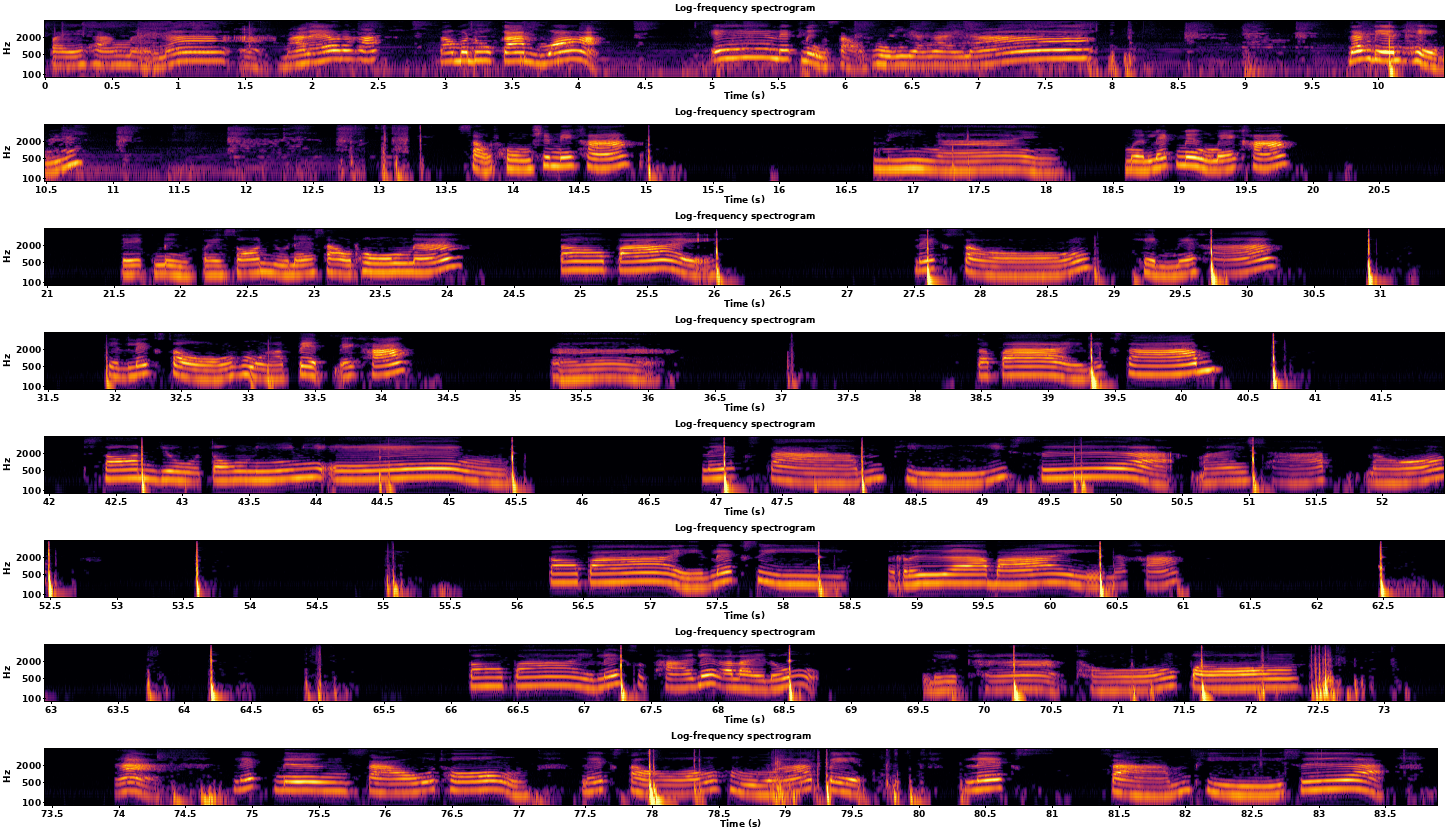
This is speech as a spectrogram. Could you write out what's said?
ไปทางไหนนะอะ มาแล้วนะคะ เรามาดูกันว่า เอ๊เลขหนึ่งเสาธงยังไงนะ นักเรียนเห็น เสาธงใช่ไหมคะ นี่ไง เหมือนเลขหนึ่งไหมคะ เลขหนึ่งไปซ่อนอยู่ในเสาธงนะ ต่อไป เลขสองเห็นไหมคะ เห็นเลขสองหัวเป็ดไหมคะ อ่า ต่อไปเลขสามซ่อนอยู่ตรงนี้นี่เอง เลขสามผีเสื้อ ไม่ชัดเนาะ ต่อไปเลขสี่เรือใบนะคะ ต่อไปเลขสุดท้ายเลขอะไรลูก เลขห้าท้องปองอะเลขหนึ่งเสาธง เลขสองหัวเป็ด เลขสามผีเสื้อ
